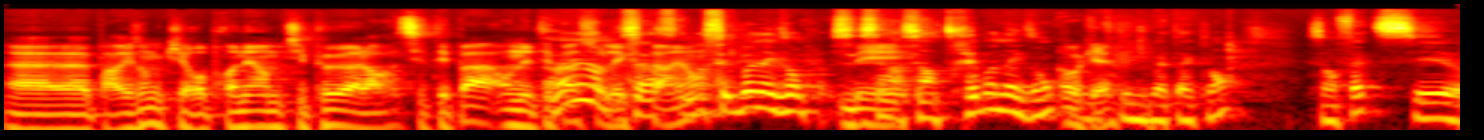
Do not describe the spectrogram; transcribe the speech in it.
Euh, par exemple, qui reprenait un petit peu. Alors, c'était pas, on n'était ah pas non, sur l'expérience. C'est le bon exemple. Mais... C'est un, un, très bon exemple okay. du Bataclan. C'est en fait, c'est euh,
